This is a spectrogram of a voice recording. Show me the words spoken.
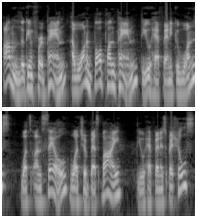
I'm looking for a pen. I want a ballpoint pen. Do you have any good ones? What's on sale? What's your best buy? Do you have any specials?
